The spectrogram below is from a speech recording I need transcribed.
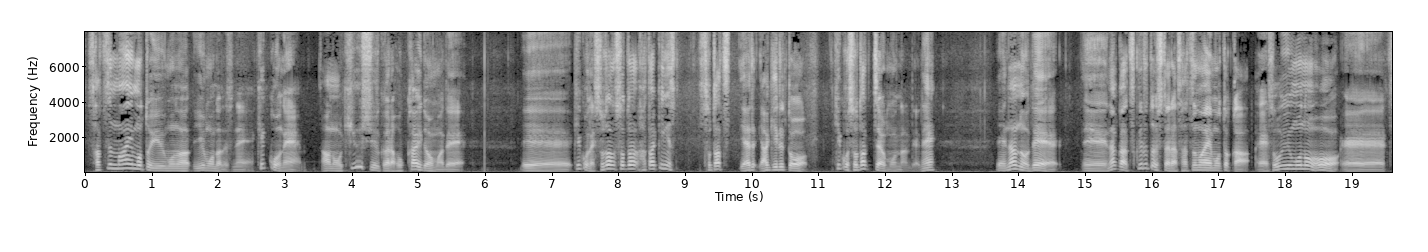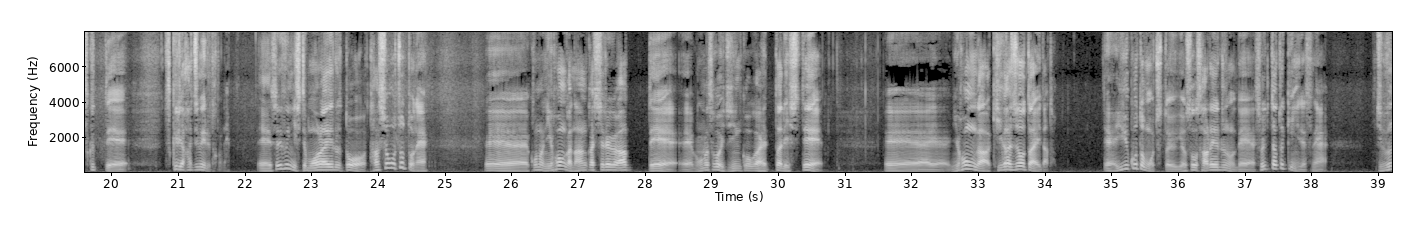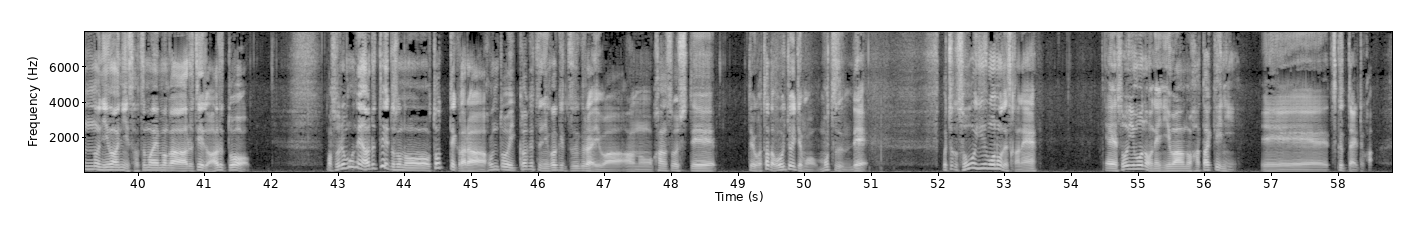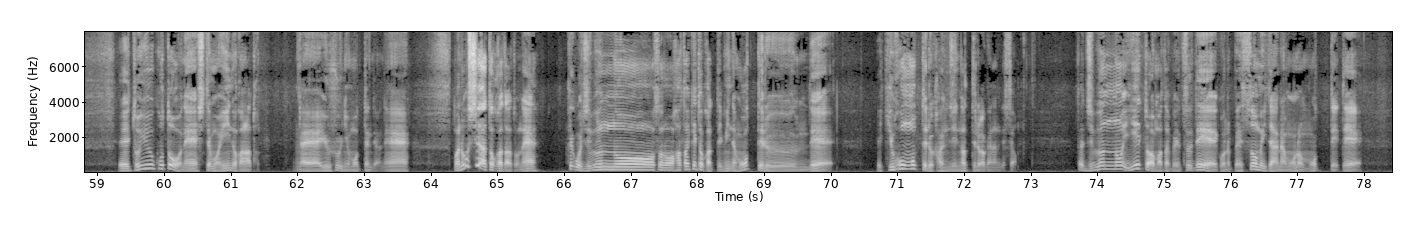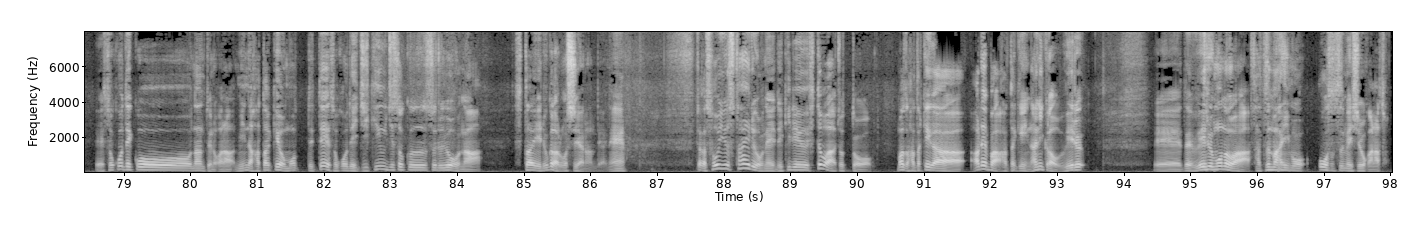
さつまいもというものは、いうものはですね、結構ね、あの、九州から北海道まで、えー、結構ね、育、育、畑に育つ、やる、あげると、結構育っちゃうもんなんだよね。えーなので、えー、なんか作るとしたらさつまいもとか、えーそういうものを、えー作って、作り始めるとかね。えーそういう風にしてもらえると、多少ちょっとね、えーこの日本が何かしらがあって、えーものすごい人口が減ったりして、えー日本が飢餓状態だと、えーいうこともちょっと予想されるので、そういった時にですね、自分の庭にさつまいもがある程度あると、まあ、それもね、ある程度その、取ってから、本当1ヶ月2ヶ月ぐらいは、あの、乾燥して、っていうか、ただ置いといても持つんで、まあちょっとそういうものですかね。えーそういうものをね、庭の畑に、えー作ったりとか、えーということをね、してもいいのかなと、えーいうふうに思ってんだよね。まあ、ロシアとかだとね、結構自分の、その畑とかってみんな持ってるんで、基本持ってる感じになってるわけなんですよ。自分の家とはまた別で、この別荘みたいなものを持ってて、えそこでこう、なんていうのかな、みんな畑を持ってて、そこで自給自足するようなスタイルがロシアなんだよね。だからそういうスタイルをね、できる人はちょっと、まず畑があれば畑に何かを植える。えーで、植えるものは、さつまいもをおすすめしようかなと、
